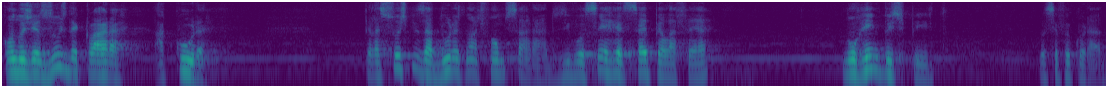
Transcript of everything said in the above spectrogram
Quando Jesus declara a cura, pelas suas pisaduras nós fomos sarados, e você recebe pela fé, no reino do Espírito, você foi curado.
